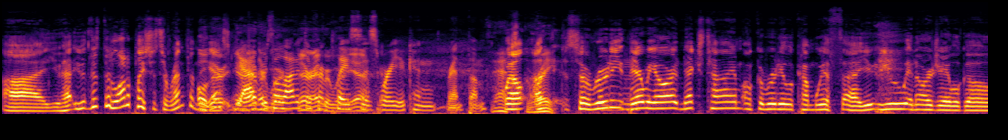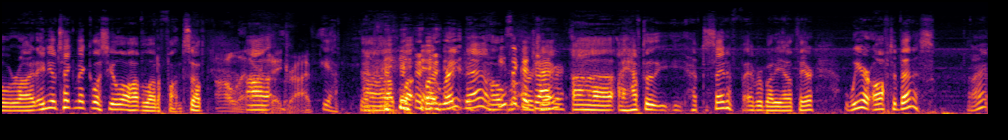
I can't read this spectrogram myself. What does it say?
Uh, you have you, there's a lot of places to rent them. Oh, yes. they're- yeah, there's a lot of They're different everywhere, yeah. places where you can rent them. well, uh, so Rudy, there we are. Next time, Uncle Rudy will come with uh, you. You and RJ will go ride, and you'll take Nicholas. You'll all have a lot of fun. So I'll let uh, RJ drive. Yeah, uh, but, but right now, He's a good RJ, driver. Uh, I have to have to say to everybody out there, we are off to Venice. All right,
